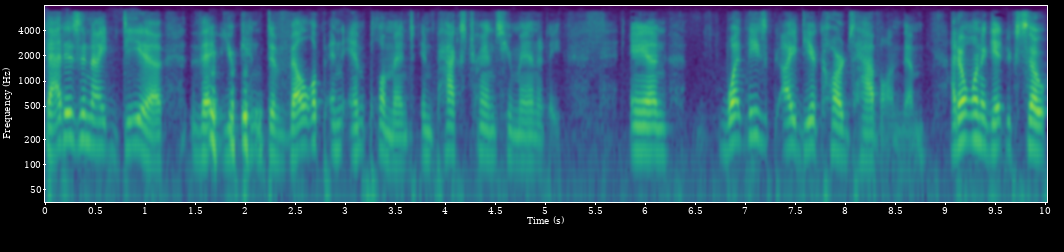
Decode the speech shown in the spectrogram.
That is an idea that you can develop and implement in PAX Transhumanity. And what these idea cards have on them, I don't want to get so.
